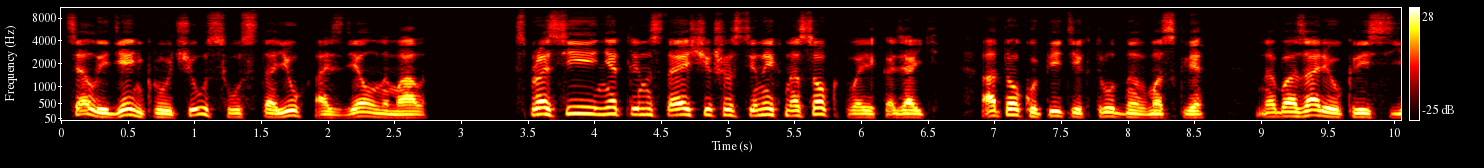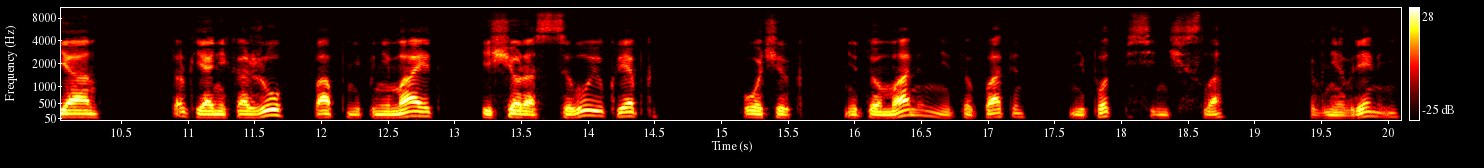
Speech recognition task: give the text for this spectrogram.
Целый день кручусь, устаю, а сделано мало. Спроси, нет ли настоящих шерстяных носок у твоей хозяйки, а то купить их трудно в Москве. На базаре у крестьян. Только я не хожу, пап не понимает. Еще раз целую крепко. Почерк не то мамин, не то папин, ни подписи, ни числа, вне времени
